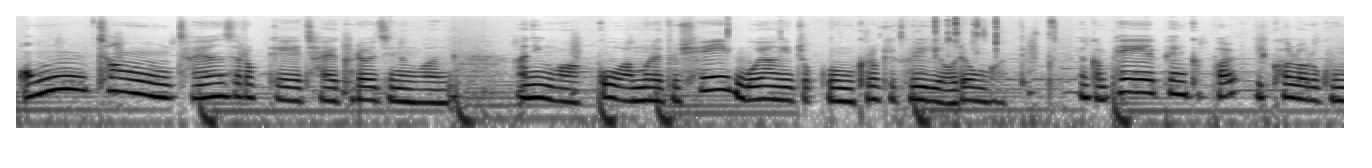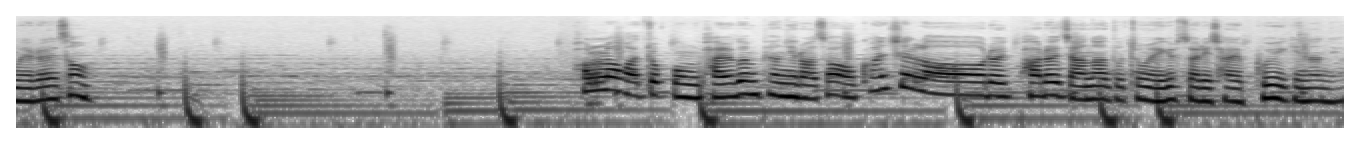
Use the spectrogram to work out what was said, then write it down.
엄청 자연스럽게 잘 그려지는 건 아닌 것 같고 아무래도 쉐입 모양이 조금 그렇게 그리기 어려운 것 같아요. 약간 페일 핑크 펄 이 컬러로 구매를 해서 컬러가 조금 밝은 편이라서 컨실러를 바르지 않아도 좀 애교살이 잘 보이긴 하네요.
